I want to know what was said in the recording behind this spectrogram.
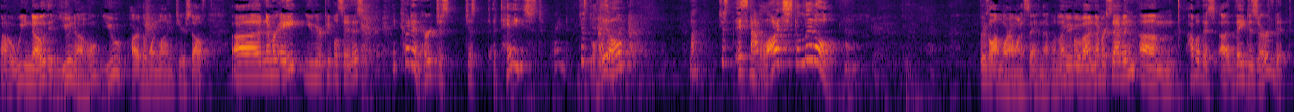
uh, we know that you know. You are the one lying to yourself. Uh, number eight, you hear people say this it couldn't hurt just, just a taste, right? Just a little. Not, just, it's not a lot, it's just a little. There's a lot more I want to say in that one. Let me move on. Number seven, um, how about this? Uh, they deserved it.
